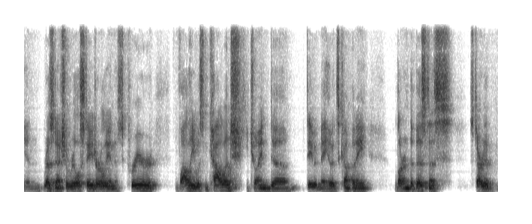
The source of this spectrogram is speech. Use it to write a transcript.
in residential real estate early in his career. While he was in college, he joined uh, David Mayhood's company, learned the business, started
